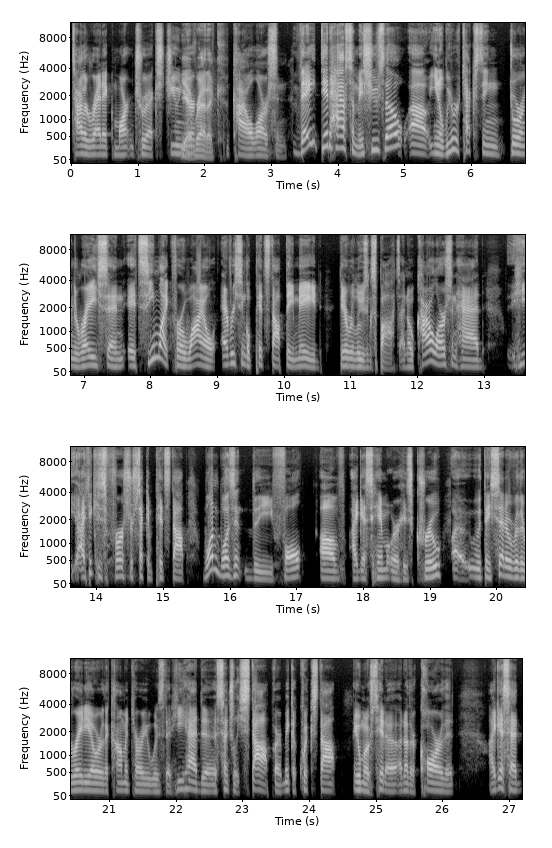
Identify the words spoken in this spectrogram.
Tyler Reddick, Martin Truex Jr., Yeah, Reddick. Kyle Larson. They did have some issues though. Uh, you know, we were texting during the race, and it seemed like for a while, every single pit stop they made, they were losing spots. I know Kyle Larson had he, I think his first or second pit stop. One wasn't the fault of I guess him or his crew. Uh, what they said over the radio or the commentary was that he had to essentially stop or make a quick stop. He almost hit a, another car that I guess had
